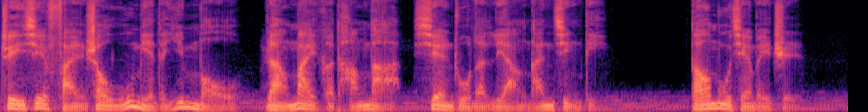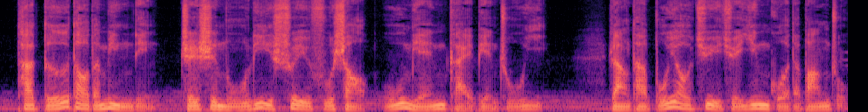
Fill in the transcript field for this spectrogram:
这些反邵无冕的阴谋让麦克唐纳陷入了两难境地。到目前为止，他得到的命令只是努力说服邵无冕改变主意，让他不要拒绝英国的帮助。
